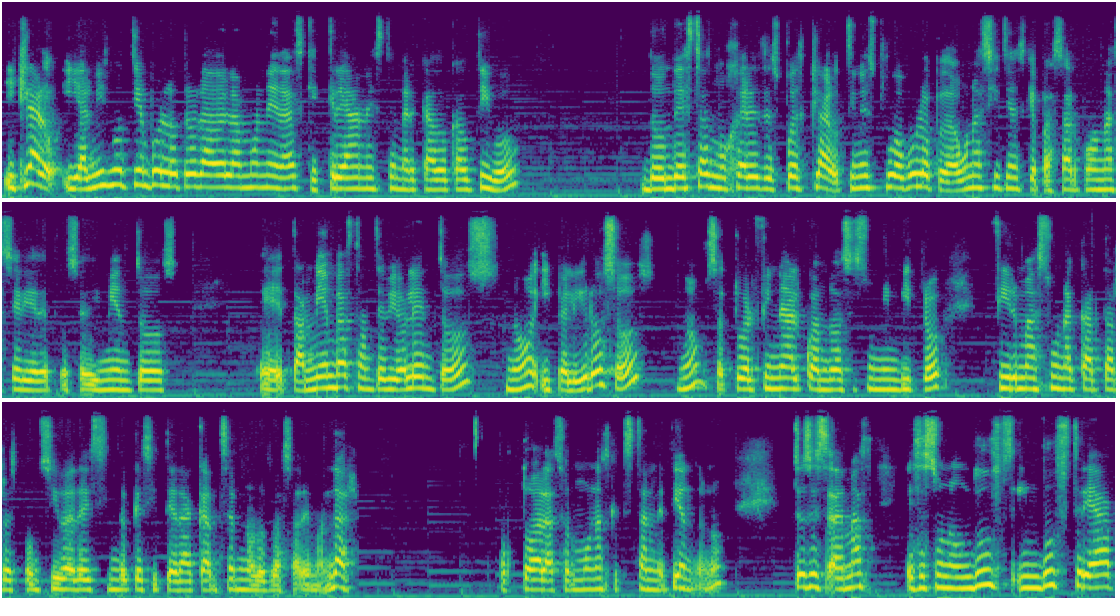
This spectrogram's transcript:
Y claro, y al mismo tiempo el otro lado de la moneda es que crean este mercado cautivo, donde estas mujeres después, claro, tienes tu óvulo, pero aún así tienes que pasar por una serie de procedimientos eh, también bastante violentos, ¿no? Y peligrosos, ¿no? O sea, tú al final cuando haces un in vitro firmas una carta responsiva diciendo que si te da cáncer no los vas a demandar, por todas las hormonas que te están metiendo, ¿no? Entonces, además, esa es una industria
